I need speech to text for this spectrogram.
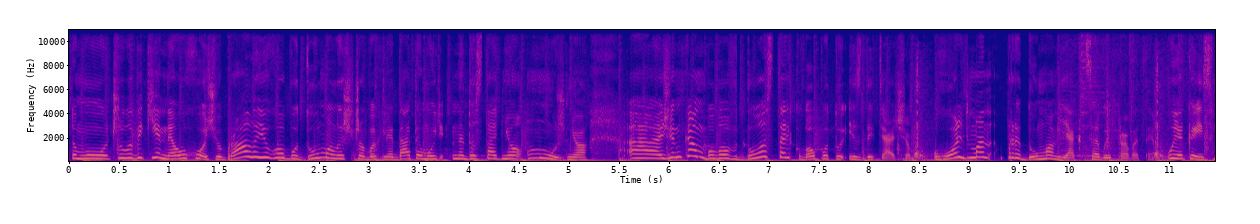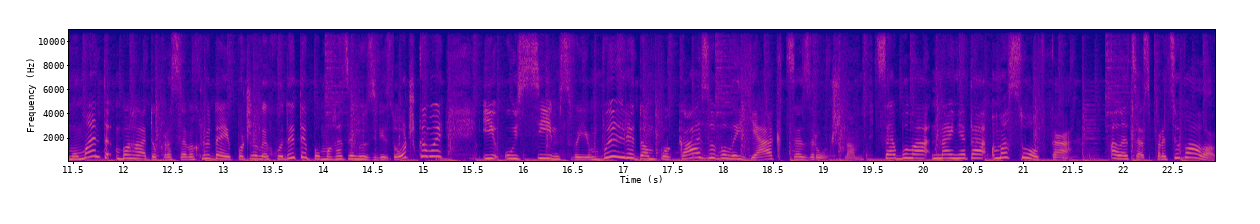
тому чоловіки неохоче брали його, бо думали, що виглядатимуть недостатньо мужньо. А жінкам було вдосталь клопоту із дитячим. Гольдман придумав, як це виправити. У якийсь момент багато красивих людей почали ходити по магазину з візочками і усім своїм виглядом показували, як це зручно. Це була найнята масовка, але це спрацювало.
